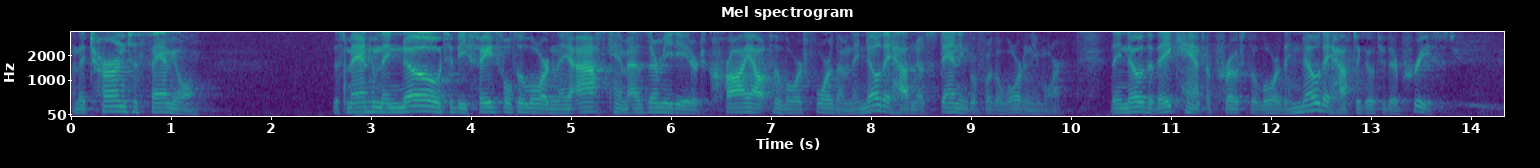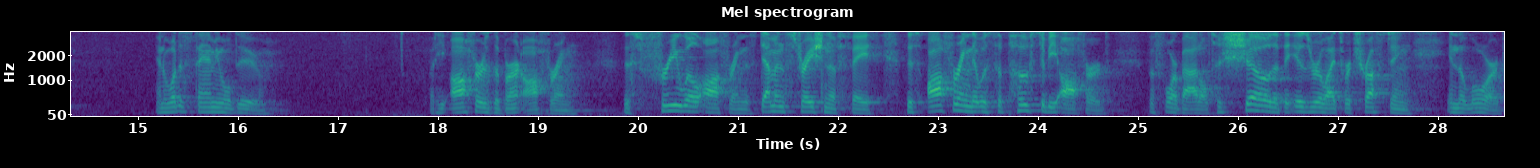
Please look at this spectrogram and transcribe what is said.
And they turn to Samuel this man whom they know to be faithful to the Lord, and they ask him as their mediator to cry out to the Lord for them. They know they have no standing before the Lord anymore. They know that they can't approach the Lord. They know they have to go through their priest. And what does Samuel do? But he offers the burnt offering, this free will offering, this demonstration of faith, this offering that was supposed to be offered before battle to show that the Israelites were trusting in the Lord.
